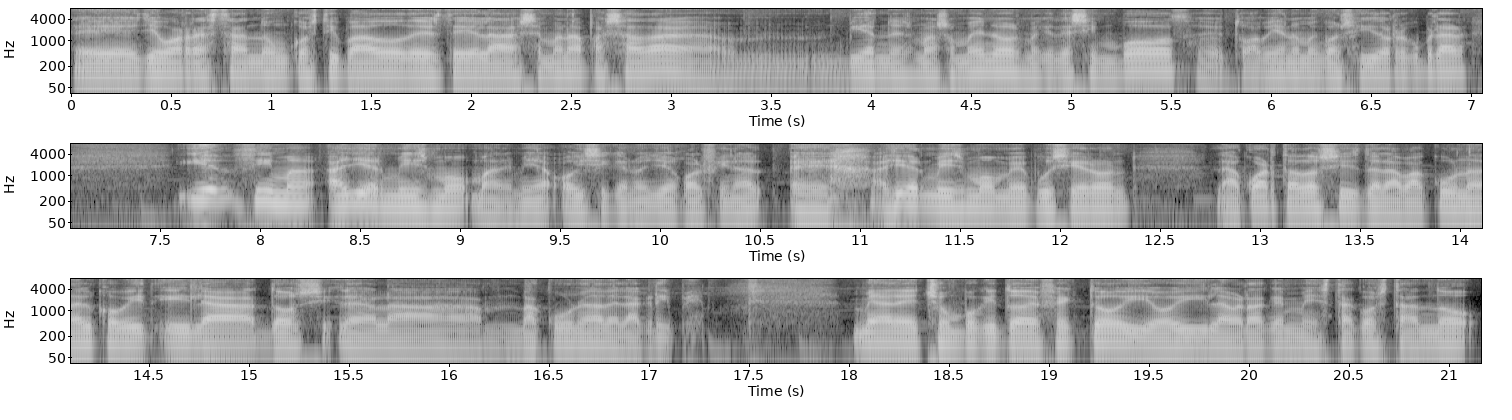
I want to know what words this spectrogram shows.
eh, llevo arrastrando un constipado desde la semana pasada, mm, viernes más o menos, me quedé sin voz, eh, todavía no me he conseguido recuperar y encima, ayer mismo, madre mía, hoy sí que no llego al final, eh, ayer mismo me pusieron la cuarta dosis de la vacuna del COVID y la, dosis, la vacuna de la gripe. Me han hecho un poquito de efecto y hoy la verdad que me está costando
